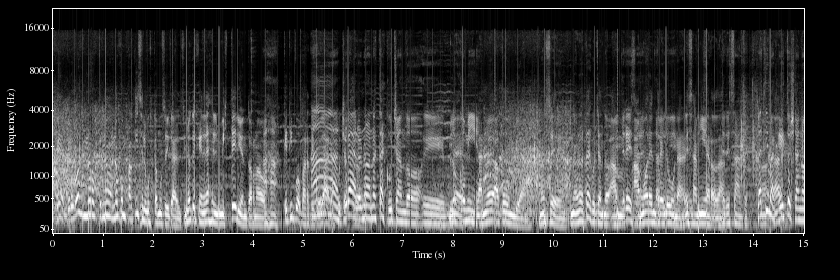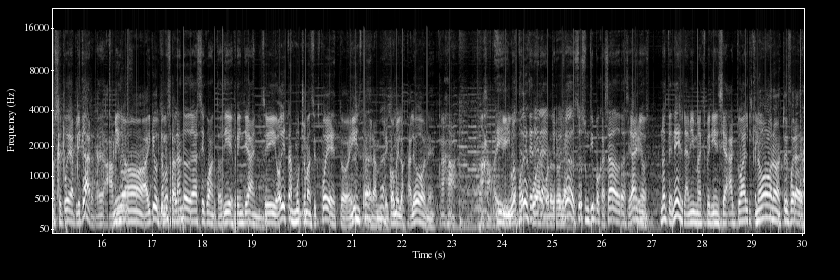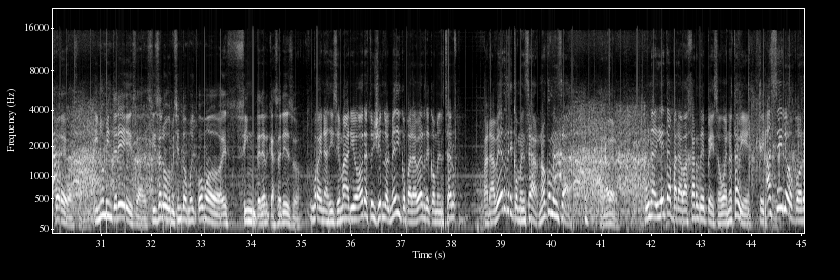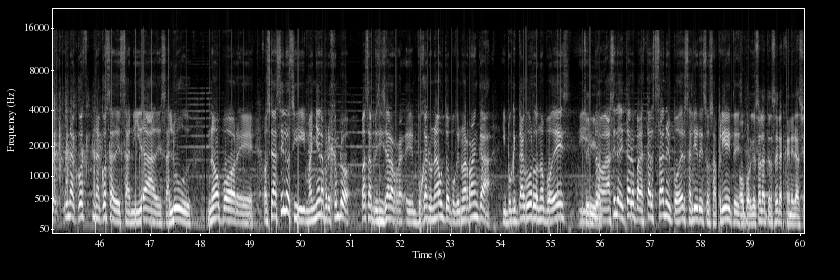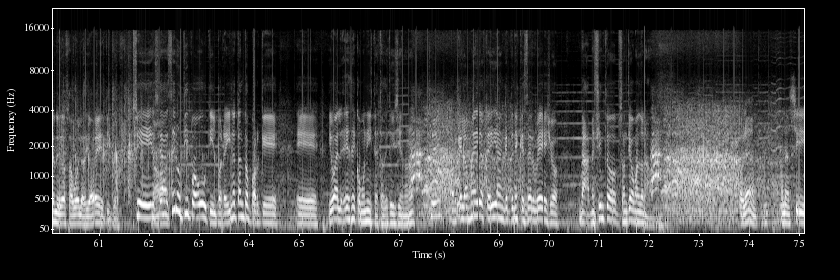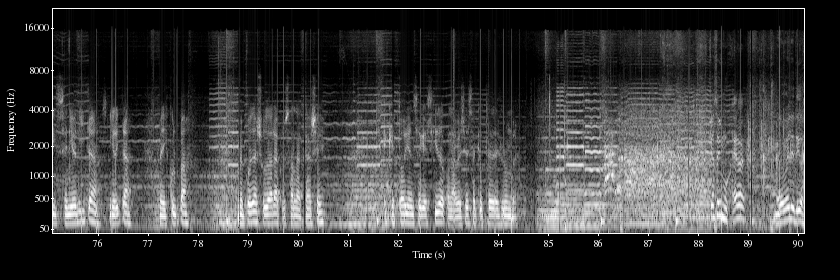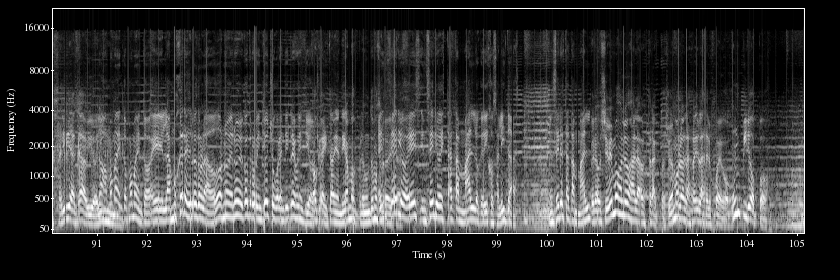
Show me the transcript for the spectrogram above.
¿qué? pero vos no, no, no compartís el gusto musical, sino que generás el misterio en torno a vos. Ajá. ¿Qué tipo particular? Ah, claro, Floyd? no, no está escuchando eh, Eh, Loco Mía. La nueva cumbia. No sé. No, no está escuchando Me Am- interesa, Amor está entre muy lunas. Esa mierda. Interesante. Lástima Ah, que ah. esto ya no se puede aplicar. eh, Amigos, No, hay que estamos utilizar. hablando de hace cuánto, 10, 20 años. Sí, hoy estás mucho más expuesto. Instagram te come los talones. Ajá. Ajá. Y no vos podés jugar por otro lado. Sos un tipo casado de hace años. No tenés la misma experiencia actual que. No, no, estoy fuera de juego. ya. Y no me interesa. Si es algo que me siento muy cómodo, es sin tener que hacer eso. Buenas, dice Mario. Ahora estoy yendo al médico para ver de comenzar. Para ver de comenzar, no comenzar. Para ver. Una dieta para bajar de peso. Bueno, está bien. Sí. Hacelo por una cosa de sanidad, de salud. No por. eh, o sea, hacelo si mañana, por ejemplo, vas a precisar eh, empujar un auto porque no arranca y porque estás gordo no podés. Y, Sí, no, o- hacelo de estar para estar sano y poder salir de esos aprietes. O porque sos la tercera generación de dos abuelos diabéticos. Sí, o sea, ser un tipo útil por ahí, no tanto porque. eh, igual es de comunista esto que estoy diciendo, ¿no? Sí. Porque los medios te digan que tenés que ser bello. Va, me siento Santiago Maldonado. Hola, hola, sí, señorita, señorita, me disculpa, ¿me puede ayudar a cruzar la calle? Es que estoy enseguecido con la belleza que usted deslumbra. Yo soy mujer, me duele, digo, salí de acá, violín. No, momento, momento. Eh, las mujeres del otro lado, 299-428-4328. Ok, está bien, digamos, preguntemos ¿En serio es, en serio está tan mal lo que dijo Salitas? ¿En serio está tan mal? Pero llevémoslo al abstracto, llevémoslo a las reglas del juego. Un piropo.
